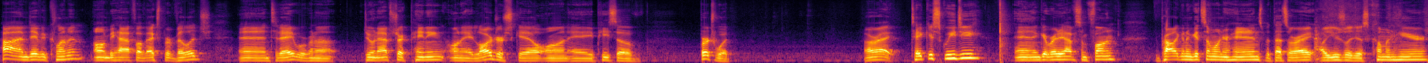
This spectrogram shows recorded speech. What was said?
Hi, I'm David Clemen on behalf of Expert Village and today we're going to do an abstract painting on a larger scale on a piece of birch wood. Alright, take your squeegee and get ready to have some fun. You're probably going to get some on your hands but that's alright. I'll usually just come in here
